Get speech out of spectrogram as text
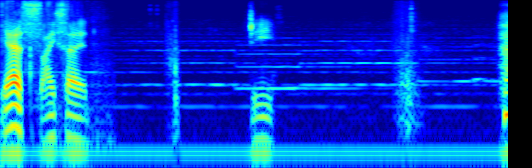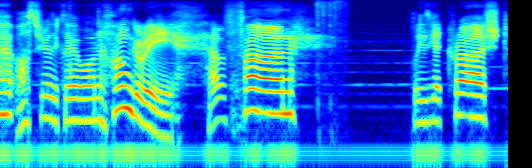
Yes, I said. G. Austria declare war on Hungary. Have fun. Please get crushed.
